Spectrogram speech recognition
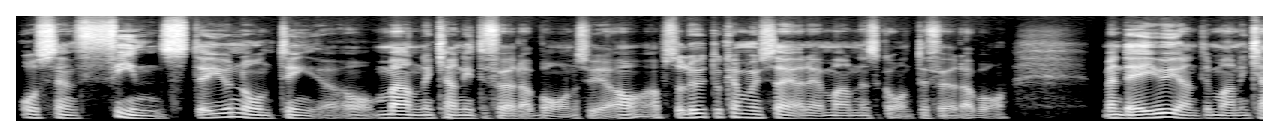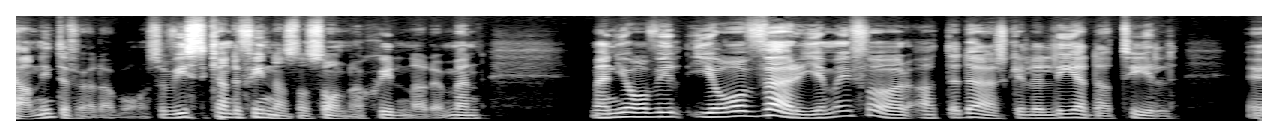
och sen finns det ju någonting. Ja, mannen kan inte föda barn. Så ja, absolut, då kan man ju säga det. Mannen ska inte föda barn. Men det är ju egentligen mannen kan inte föda barn. Så visst kan det finnas någon sådana skillnader. Men, men jag, vill, jag värjer mig för att det där skulle leda till eh,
